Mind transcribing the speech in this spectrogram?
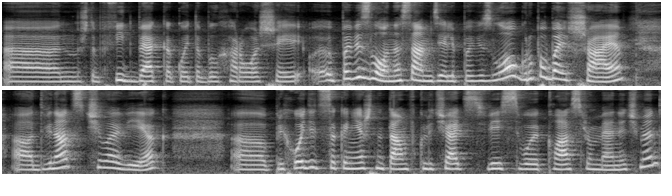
э, чтобы фидбэк какой-то был хороший. Э, повезло, на самом деле повезло, группа большая, э, 12 человек, э, приходится, конечно, там включать весь свой classroom management,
